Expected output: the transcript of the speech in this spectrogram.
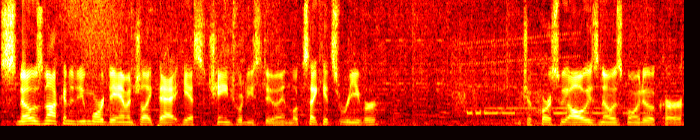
Snow's not going to do more damage like that. He has to change what he's doing. Looks like it's Reaver, which of course we always know is going to occur.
